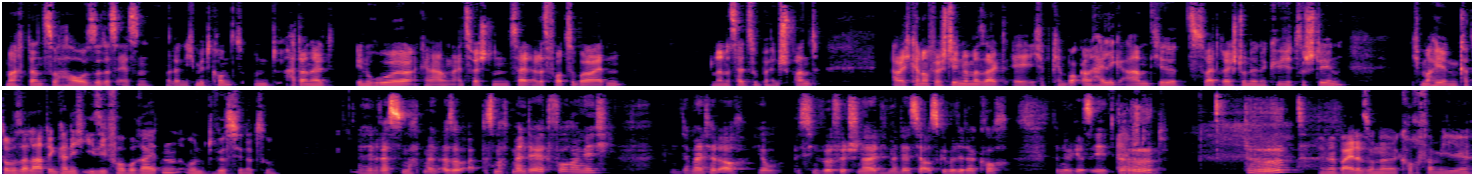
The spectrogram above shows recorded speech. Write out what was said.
macht dann zu Hause das Essen, weil er nicht mitkommt und hat dann halt in Ruhe, keine Ahnung, ein, zwei Stunden Zeit, alles vorzubereiten. Und dann ist halt super entspannt. Aber ich kann auch verstehen, wenn man sagt, ey, ich habe keinen Bock am Heiligabend hier zwei, drei Stunden in der Küche zu stehen. Ich mache hier einen Kartoffelsalat, den kann ich easy vorbereiten und Würstchen dazu. Den Rest macht mein, also das macht mein Dad vorrangig. Und der meint halt auch, jo, bisschen Würfel schneiden. Ich meine, der ist ja ausgebildeter Koch. Dann wird jetzt eh drrrt, drrrt. Wir haben ja beide so eine Kochfamilie,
